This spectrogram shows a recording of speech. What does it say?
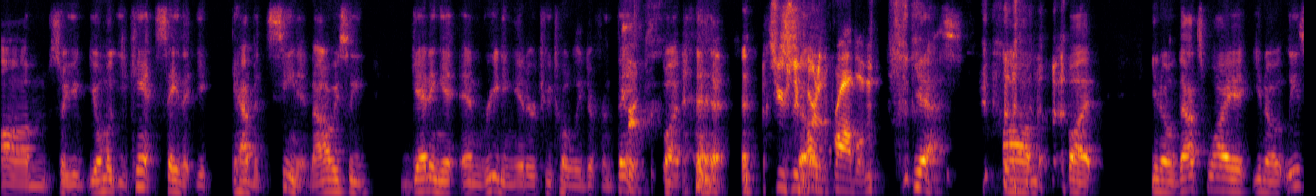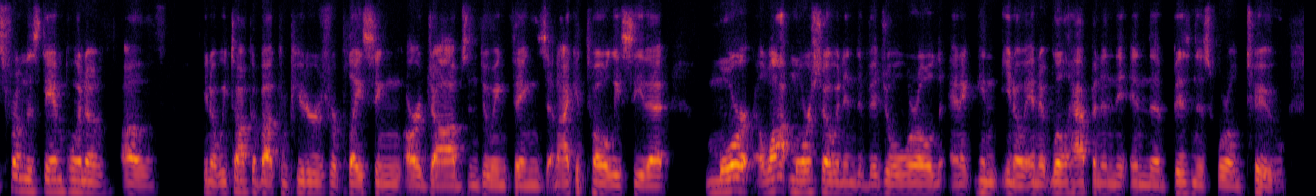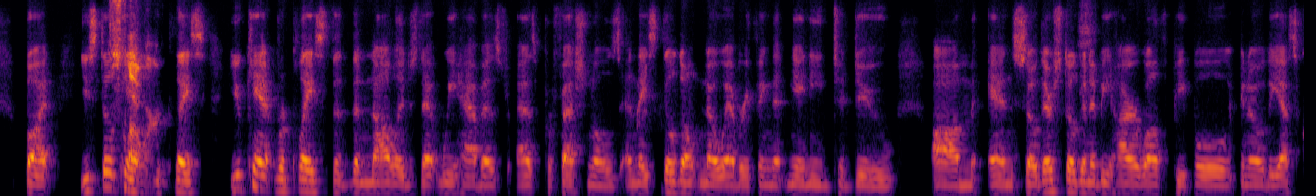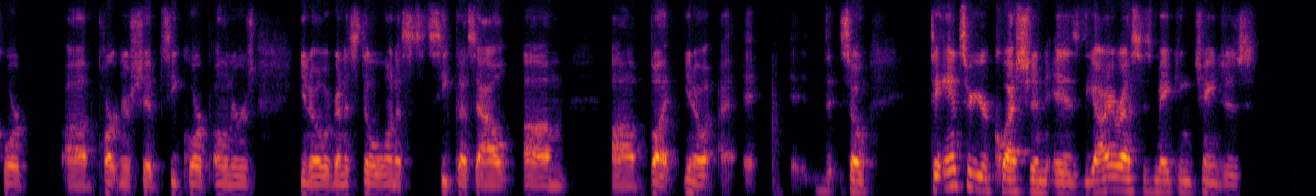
Um, so you you almost you can't say that you haven't seen it. Now, obviously, getting it and reading it are two totally different things. True. But it's usually so, part of the problem. yes, um, but you know that's why it, you know at least from the standpoint of of you know we talk about computers replacing our jobs and doing things, and I could totally see that more a lot more so in individual world and it can you know and it will happen in the in the business world too. But you still Slower. can't replace you can't replace the the knowledge that we have as as professionals and they still don't know everything that they need to do. Um, and so they're still going to be higher wealth people you know the s corp uh, partnership c corp owners you know are going to still want to seek us out. Um, uh, but you know it, it, so to answer your question is the irs is making changes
